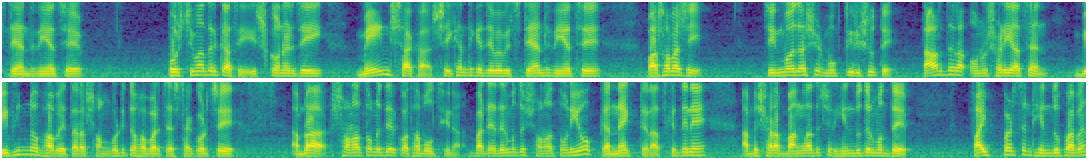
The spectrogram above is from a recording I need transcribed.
স্ট্যান্ড নিয়েছে পশ্চিমাদের কাছে ইস্কনের যেই মেইন শাখা, সেখান থেকে যেভাবে স্ট্যান্ড নিয়েছে, পাশাপাশি চিন্ময় দাসের মুক্তির ইস্যুতে তার যারা অনুসারী আছেন, বিভিন্নভাবে তারা সংগঠিত হবার চেষ্টা করছে। আমরা সনাতনীদের কথা বলছি না বাট এদের মধ্যে সনাতনীও কানেক্টেড আজকের দিনে আপনি সারা বাংলাদেশের হিন্দুদের মধ্যে ফাইভ পার্সেন্ট হিন্দু পাবেন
